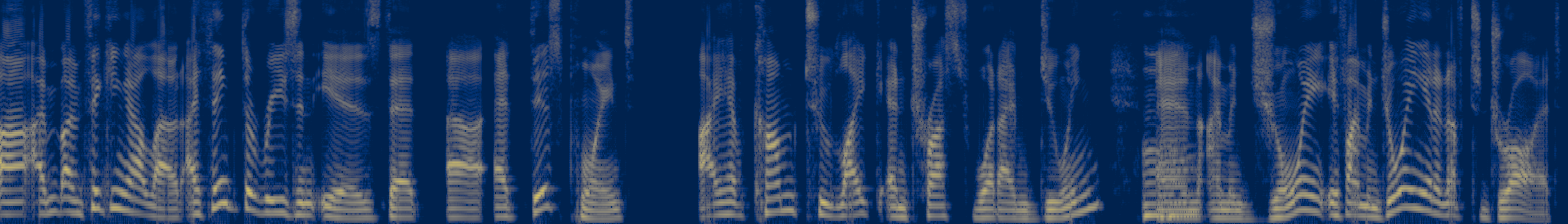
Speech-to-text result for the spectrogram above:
I'm I'm thinking out loud. I think the reason is that uh, at this point. I have come to like and trust what I'm doing, Mm-hmm. and I'm enjoying. If I'm enjoying it enough to draw it,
